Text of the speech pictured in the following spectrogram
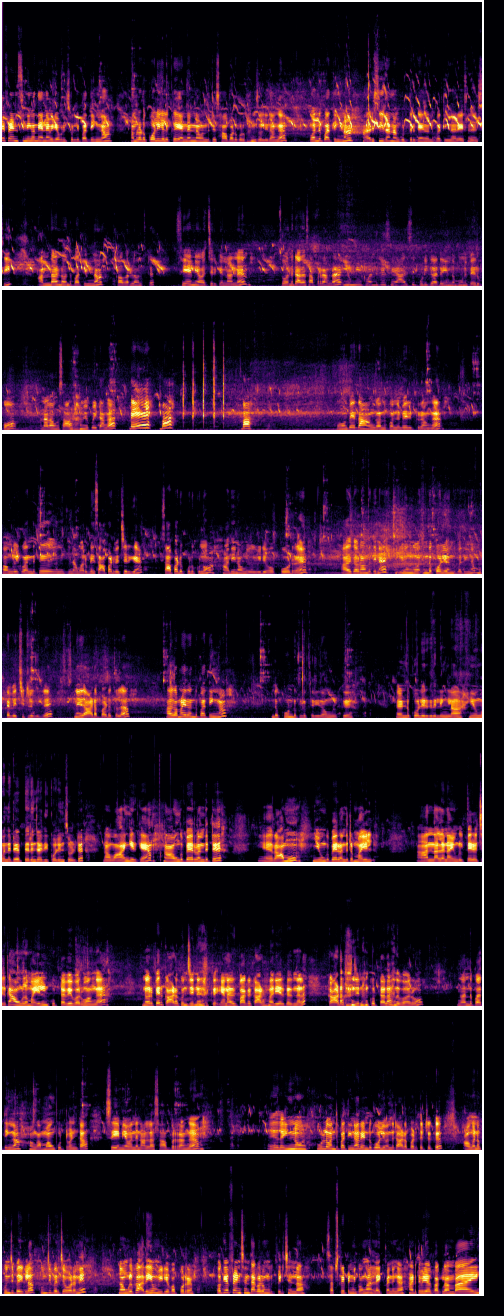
Hi friends இன்றைக்கி வந்து என்ன வீடியோ அப்படின்னு சொல்லி பார்த்தீங்கன்னா நம்மளோட கோழிகளுக்கு என்னென்ன வந்துட்டு சாப்பாடு கொடுக்கணும்னு சொல்லிதாங்க. இப்போ வந்து பார்த்திங்கன்னா அரிசி தான் நான் கொடுத்துருக்கேன். இது வந்து பார்த்திங்கன்னா ரேஷன் அரிசி. அந்தாண்டு வந்து பார்த்திங்கன்னா கவரில் வந்துட்டு சேமியா வச்சுருக்கேன் நான். ஸோ வந்துட்டு அதை சாப்பிட்றாங்க. இவங்களுக்கு வந்துட்டு சே- அரிசி பிடிக்காது இந்த மூணு பேருக்கும். அதனால் அவங்க சாப்பிடாமே போயிட்டாங்க. டே பா. பா. மூணு பேர் தான் அங்கே வந்து கொஞ்சம் பேர் இருக்கிறாங்க. அவங்களுக்கு வந்துட்டு இன்றைக்கி நான் மறுபடியும் சாப்பாடு வச்சுருக்கேன். சாப்பாடு கொடுக்கணும். அதையும் நான் உங்களுக்கு வீடியோ போடுறேன். அதுக்கப்புறம் பார்த்திங்கன்னா இவங்க இந்த கோழி வந்து பார்த்திங்கன்னா முட்டை வச்சிட்ருக்குது இன்னும் இது அடை படுக்கலை. அதுக்கப்புறம் இது வந்து பார்த்திங்கன்னா இந்த கூண்டுக்குள்ளே தெரியுதா உங்களுக்கு? ரெண்டு கோழி இருக்குது இல்லைங்களா? இவங்க வந்துட்டு பெருஞ்சாதி கோழின்னு சொல்லிட்டு நான் வாங்கியிருக்கேன். நான் அவங்க பேர் வந்துட்டு ராமு. இவங்க பேர் வந்துட்டு மயில். அதனால் நான் இவங்களுக்கு பேர் வச்சுருக்கேன். அவங்களும் மயில்னு கூப்பிட்டாவே வருவாங்க. இன்னொரு பேர் காடை குஞ்சுன்னு இருக்குது ஏன்னா அது பார்க்க காடை மாதிரியே இருக்கிறதுனால காடை குஞ்சுன்னு கூப்பிட்டாலும் அது வரும். இங்கே வந்து பார்த்திங்கன்னா அவங்க அம்மாவும் கூப்பிட்டு வந்துட்டா. சேமியா வந்து நல்லா சாப்பிட்றாங்க. இதில் இன்னும் உள்ளே வந்து பார்த்திங்கன்னா ரெண்டு கோழி வந்துட்டு அடைப்படுத்துட்ருக்கு அவங்க என்ன குஞ்சு பறிக்கல? குஞ்சு பறித்த உடனே நான் உங்களுக்கு அதையும் வீடியோவாக போடுறேன். ஓகே ஃப்ரெண்ட்ஸ் இந்த தகவல் உங்களுக்கு பிடிச்சிருந்தா சப்ஸ்கிரைப் பண்ணிக்கோங்க லைக் பண்ணுங்கள் அடுத்த வீடியோவில் பார்க்கலாம். பாய்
